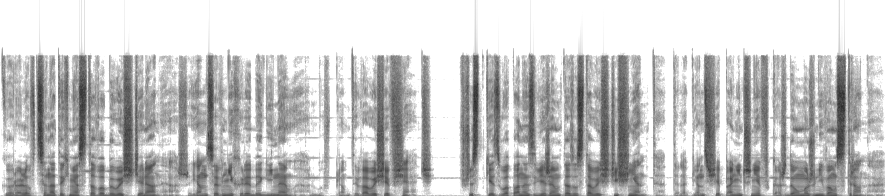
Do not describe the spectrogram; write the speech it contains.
Koralowce natychmiastowo były ścierane, a żyjące w nich ryby ginęły albo wplątywały się w sieć. Wszystkie złapane zwierzęta zostały ściśnięte, telepiąc się panicznie w każdą możliwą stronę.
